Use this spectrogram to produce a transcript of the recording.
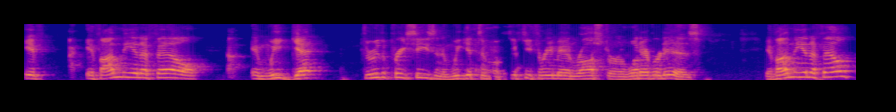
If if I'm the NFL and we get through the preseason and we get to a 53 man roster or whatever it is, if I'm the NFL,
